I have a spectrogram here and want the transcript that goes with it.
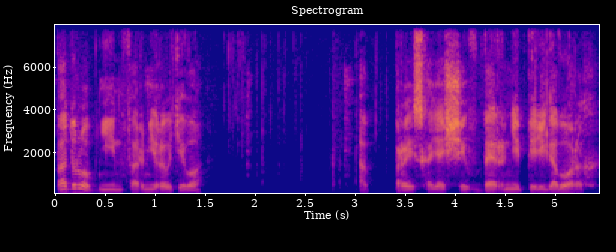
подробнее информировать его о происходящих в Берне переговорах.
